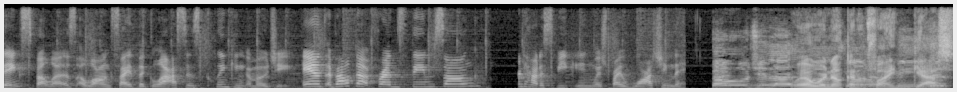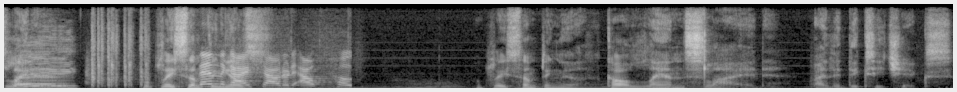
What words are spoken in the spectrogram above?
Thanks Fellas alongside the glasses clinking emoji. And about that Friends theme song, learned how to speak English by watching the Well, we're not going to find gaslighter. We'll play something Then the guy else. shouted out post We'll play something else called Landslide by the Dixie Chicks.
